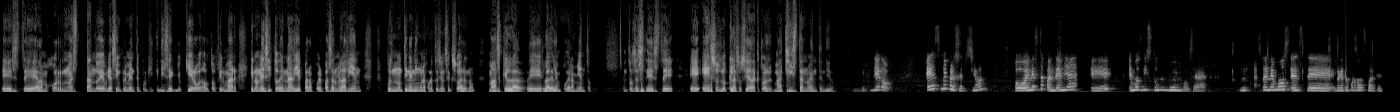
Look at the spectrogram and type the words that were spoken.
este, a lo mejor no estando ebria simplemente porque dice, yo quiero autoafirmar que no necesito de nadie para poder pasármela bien, pues no tiene ninguna connotación sexual, ¿no? Más que la, de, la del empoderamiento. Entonces, este, e, eso es lo que la sociedad actual machista no ha entendido. Diego, ¿es mi percepción o en esta pandemia eh, hemos visto un boom, o sea, tenemos este reggaetón por todas partes.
